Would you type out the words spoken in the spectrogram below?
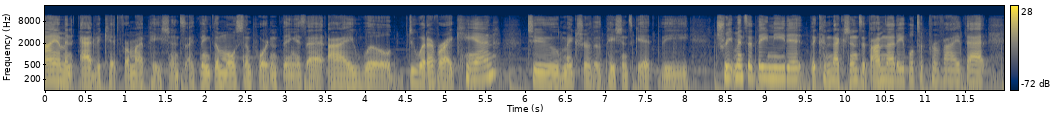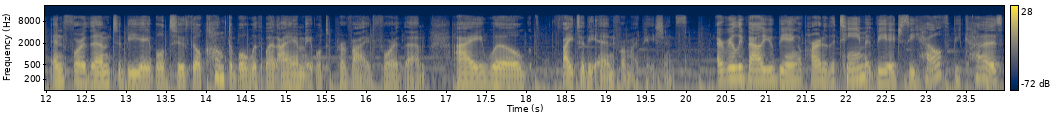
I am an advocate for my patients. I think the most important thing is that I will do whatever I can to make sure that the patients get the treatments that they needed, the connections if I'm not able to provide that, and for them to be able to feel comfortable with what I am able to provide for them. I will fight to the end for my patients. I really value being a part of the team at VHC Health because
